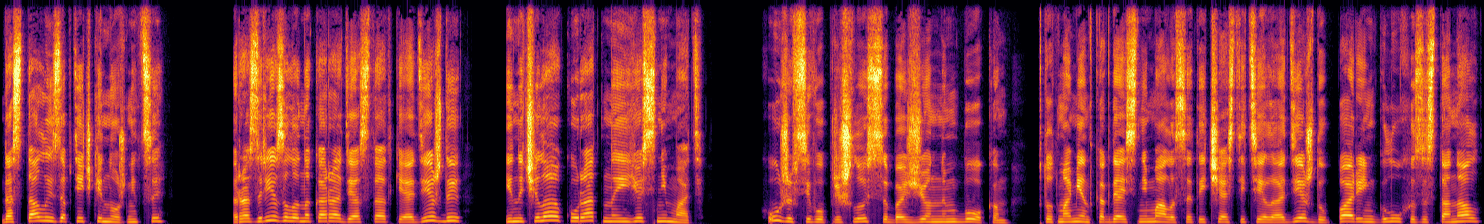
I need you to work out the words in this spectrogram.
Достала из аптечки ножницы, разрезала на караде остатки одежды и начала аккуратно ее снимать. Хуже всего пришлось с обожженным боком. В тот момент, когда я снимала с этой части тела одежду, парень глухо застонал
